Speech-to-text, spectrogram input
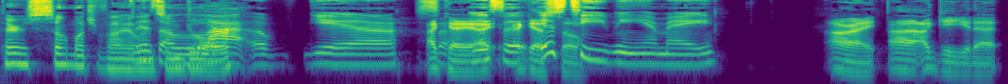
There's so much violence there's a and gore. lot of yeah. Okay, I- it's a, I guess it's so. TVMA. All right, I I'll give you that.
